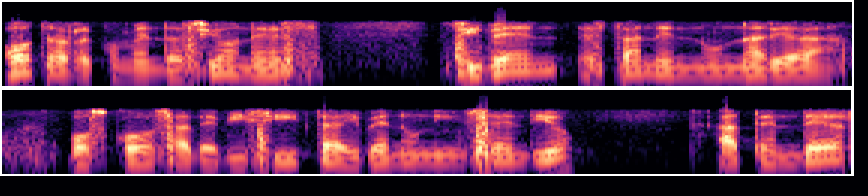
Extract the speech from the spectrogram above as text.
Otra recomendación es, si ven, están en un área boscosa de visita y ven un incendio, atender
